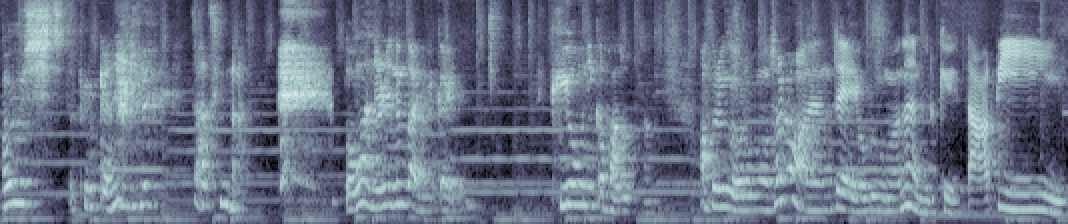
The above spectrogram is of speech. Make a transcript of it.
아유 씨 진짜 그렇게 안 열리네 짜증나 너무 안 열리는 거 아닙니까 이거 귀여우니까 봐줬다 아 그리고 여러분 설명 안 했는데 여기 보면은 이렇게 나비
